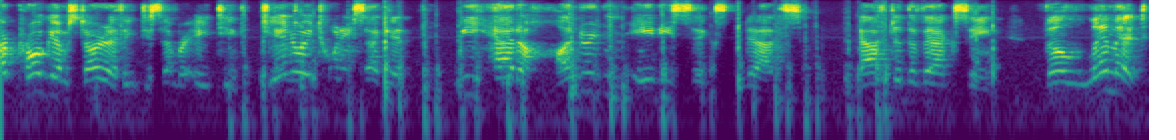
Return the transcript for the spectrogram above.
our program started, I think, December 18th. January 22nd, we had 186 deaths after the vaccine. The limit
